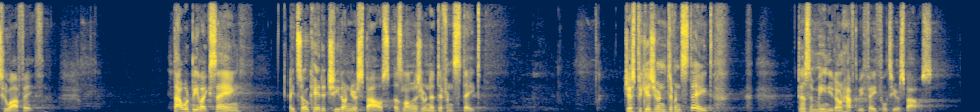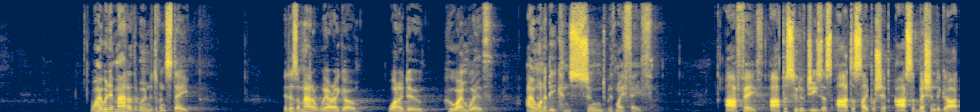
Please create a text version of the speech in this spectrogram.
to our faith. That would be like saying it's okay to cheat on your spouse as long as you're in a different state. Just because you're in a different state doesn't mean you don't have to be faithful to your spouse. Why would it matter that we're in a different state? It doesn't matter where I go, what I do, who I'm with. I want to be consumed with my faith. Our faith, our pursuit of Jesus, our discipleship, our submission to God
